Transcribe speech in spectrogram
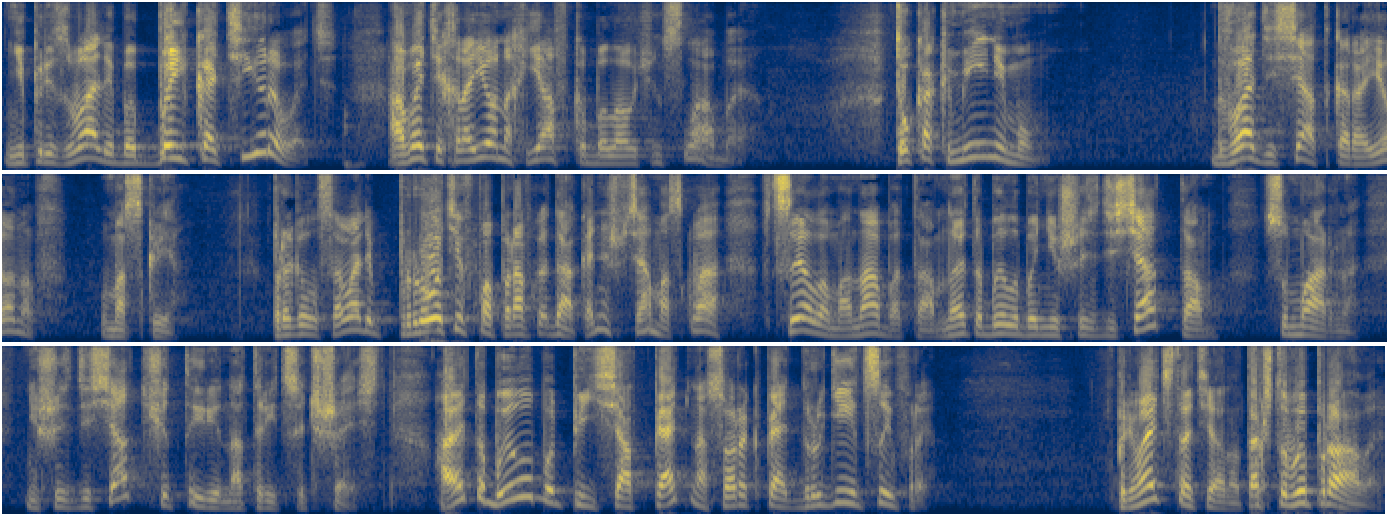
не призвали бы бойкотировать, а в этих районах явка была очень слабая, то как минимум два десятка районов в Москве – проголосовали против поправки. Да, конечно, вся Москва в целом, она бы там, но это было бы не 60 там суммарно, не 64 на 36, а это было бы 55 на 45, другие цифры. Понимаете, Татьяна? Так что вы правы.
